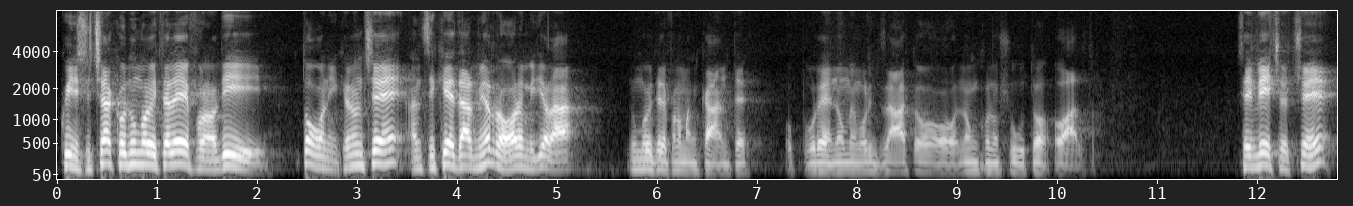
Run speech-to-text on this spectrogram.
Quindi se cerco il numero di telefono di Tony che non c'è, anziché darmi errore mi dirà numero di telefono mancante, oppure non memorizzato, non conosciuto o altro. Se invece c'è,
